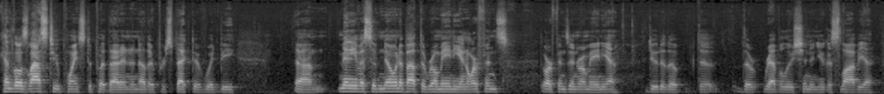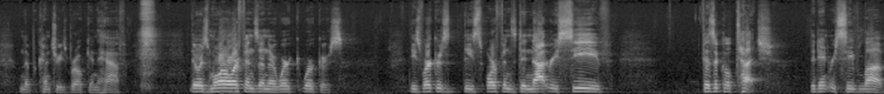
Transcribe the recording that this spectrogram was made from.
Kind of those last two points, to put that in another perspective, would be um, many of us have known about the Romanian orphans, the orphans in Romania, due to the, the, the revolution in Yugoslavia when the country's broke in half. There was more orphans than there were workers. These workers, these orphans did not receive physical touch. They didn't receive love.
